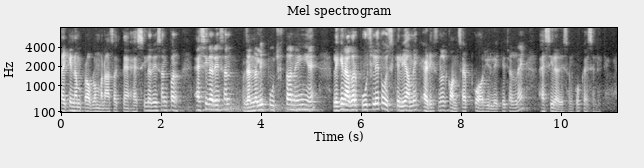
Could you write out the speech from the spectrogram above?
सेकेंड हम प्रॉब्लम बना सकते हैं एसिलरेशन पर। एसिलरेशन जनरली पूछता नहीं है, लेकिन अगर पूछ ले तो इसके लिए हम एक एडिशनल कॉन्सेप्ट को और ये लेके चल रहे हैं। एसिलरेशन को कैसे लिखेंगे?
